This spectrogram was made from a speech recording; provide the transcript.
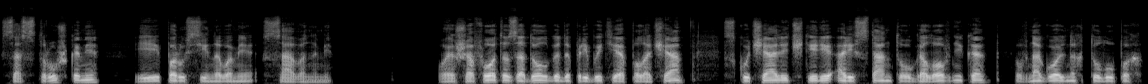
со стружками и парусиновыми саванами. У эшафота задолго до прибытия палача скучали четыре арестанта-уголовника в нагольных тулупах,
